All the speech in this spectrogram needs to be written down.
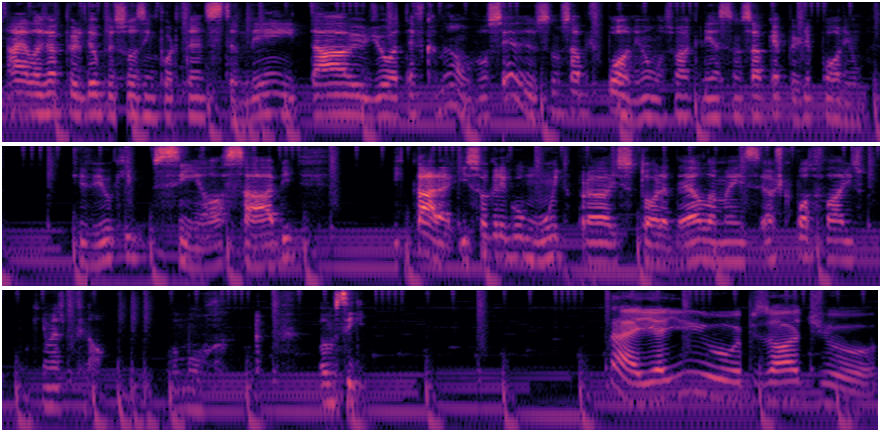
Ah, ela já perdeu pessoas importantes também e tal. E o Joe até fica, não, você, você não sabe de porra nenhuma, você é uma criança, você não sabe o que é perder porra nenhuma. A gente viu que sim, ela sabe. E cara, isso agregou muito pra história dela, mas eu acho que eu posso falar isso um pouquinho mais pro final. Vamos. Vamos seguir. É, e aí o episódio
